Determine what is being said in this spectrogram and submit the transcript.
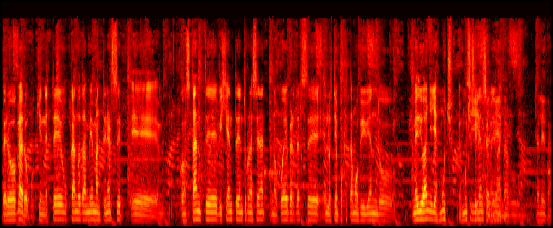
pero claro, pues quien esté buscando también mantenerse eh, constante, vigente dentro de una escena, no puede perderse en los tiempos que estamos viviendo. Medio año ya es mucho, es mucho Sí, silencio medio caleta, año. po, caleta.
